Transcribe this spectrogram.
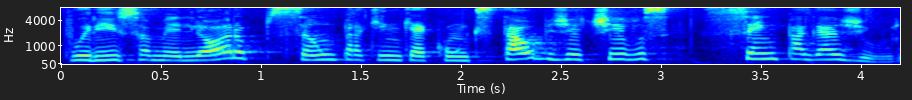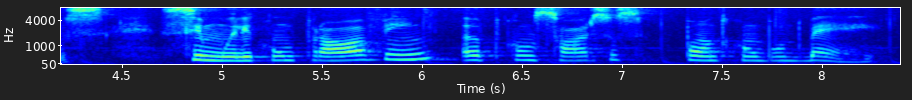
Por isso, a melhor opção para quem quer conquistar objetivos sem pagar juros. Simule e comprove em upconsórcios.com.br.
